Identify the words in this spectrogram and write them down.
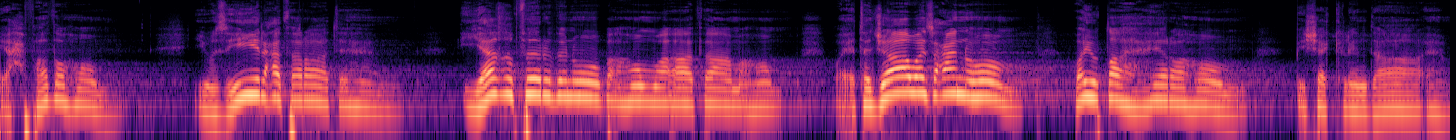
يحفظهم يزيل عثراتهم يغفر ذنوبهم وآثامهم. ويتجاوز عنهم ويطهرهم بشكل دائم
